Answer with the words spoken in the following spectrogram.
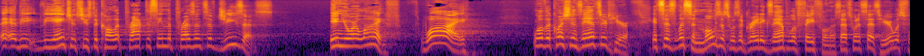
Eh, eh, the, the ancients used to call it practicing the presence of Jesus in your life. Why? Well, the question's answered here. It says, listen, Moses was a great example of faithfulness. That's what it says here. Was,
